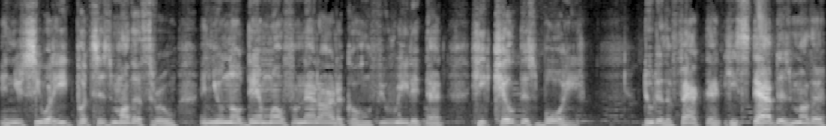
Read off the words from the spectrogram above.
and you see what he puts his mother through, and you'll know damn well from that article, if you read it, that he killed this boy due to the fact that he stabbed his mother,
